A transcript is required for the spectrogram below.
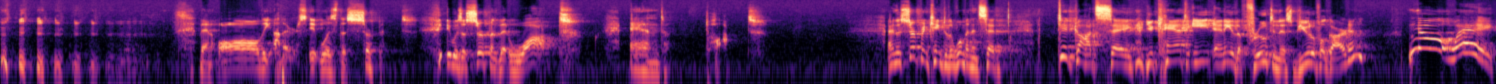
than all the others. It was the serpent. It was a serpent that walked and talked. And the serpent came to the woman and said, Did God say you can't eat any of the fruit in this beautiful garden? No way.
